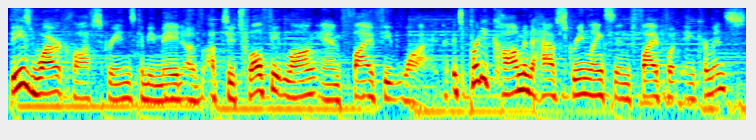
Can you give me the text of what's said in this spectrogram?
These wire cloth screens can be made of up to 12 feet long and 5 feet wide. It's pretty common to have screen lengths in 5 foot increments.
